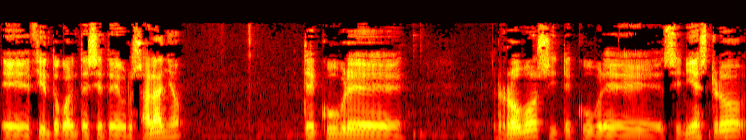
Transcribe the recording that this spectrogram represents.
eh, 147 euros al año, te cubre robos y te cubre siniestro,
